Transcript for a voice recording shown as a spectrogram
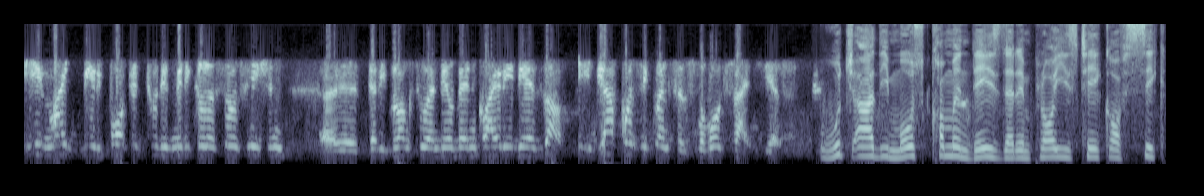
he might be reported to the medical association uh, that he belongs to, and there'll be inquiry there as well. There are consequences for both sides, yes which are the most common days that employees take off sick,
